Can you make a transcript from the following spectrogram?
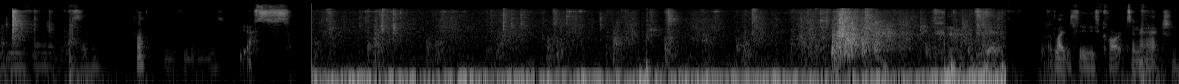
You were filming on the A7? Huh? You were filming on this? Yes. Like to see these carts in action.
